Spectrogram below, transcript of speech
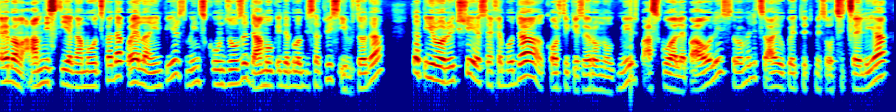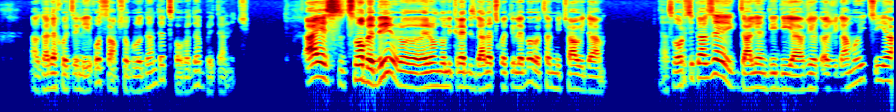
კრებამ ამნისტია გამოუცხადა და ყველა იმ პირს, ვინც კუნძულზე დამოუკიდებლობისათვის იბრძოდა და პირველ რიგში ეს ეხებოდა კორსიკის ეროვნულ გმირს პასკუალე პაოლის, რომელიც აი უკვე თითქმის 20 წელია გადახვეწილი იყო სამშობლოდან და ცხოვრობდა ბრიტანეთში. აი ეს ცნობები ეროვნული კრების გადაწყვეტილება როცა მე სორციკაზე ძალიან დიდი აჟიოტაჟი გამოიწია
